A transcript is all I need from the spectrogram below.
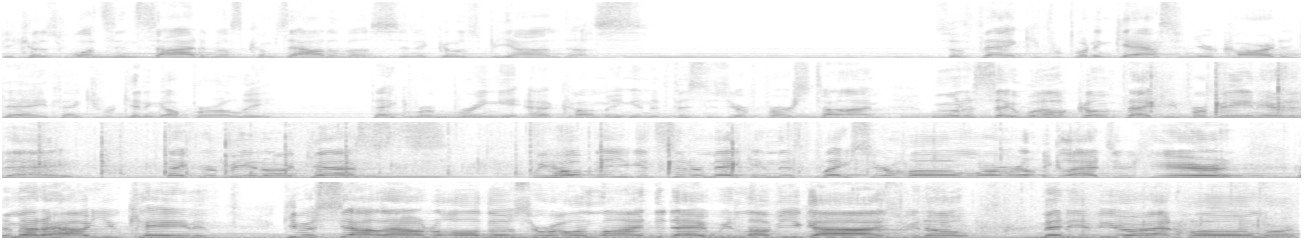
Because what's inside of us comes out of us and it goes beyond us. So thank you for putting gas in your car today. Thank you for getting up early. Thank you for bringing, uh, coming. And if this is your first time, we want to say welcome. Thank you for being here today. Thank you for being our guests. We hope that you consider making this place your home. We're really glad you're here. And no matter how you came, give a shout out to all those who are online today. We love you guys. We know many of you are at home or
